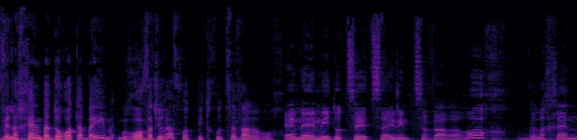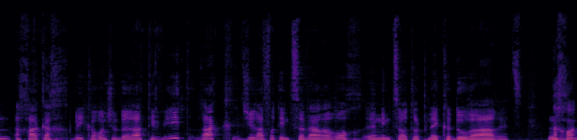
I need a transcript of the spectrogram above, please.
ולכן בדורות הבאים רוב הג'ירפות פיתחו צוואר ארוך. הם העמידו צאצאים עם צוואר ארוך, ולכן אחר כך בעיקרון של ברירה טבעית, רק ג'ירפות עם צוואר ארוך אה, נמצאות על פני כדור הארץ. נכון.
